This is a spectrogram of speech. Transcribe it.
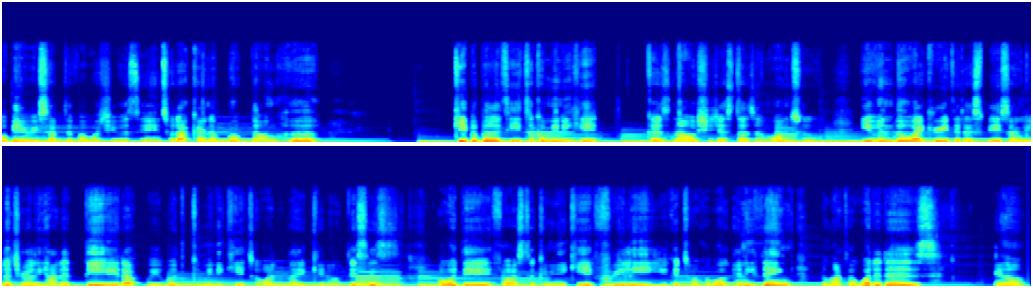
or being receptive of what she was saying. So that kind of broke down her capability to communicate because now she just doesn't want to. Even though I created a space and we literally had a day that we would communicate on, like, you know, this is our day for us to communicate freely. You could talk about anything, no matter what it is. You know,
